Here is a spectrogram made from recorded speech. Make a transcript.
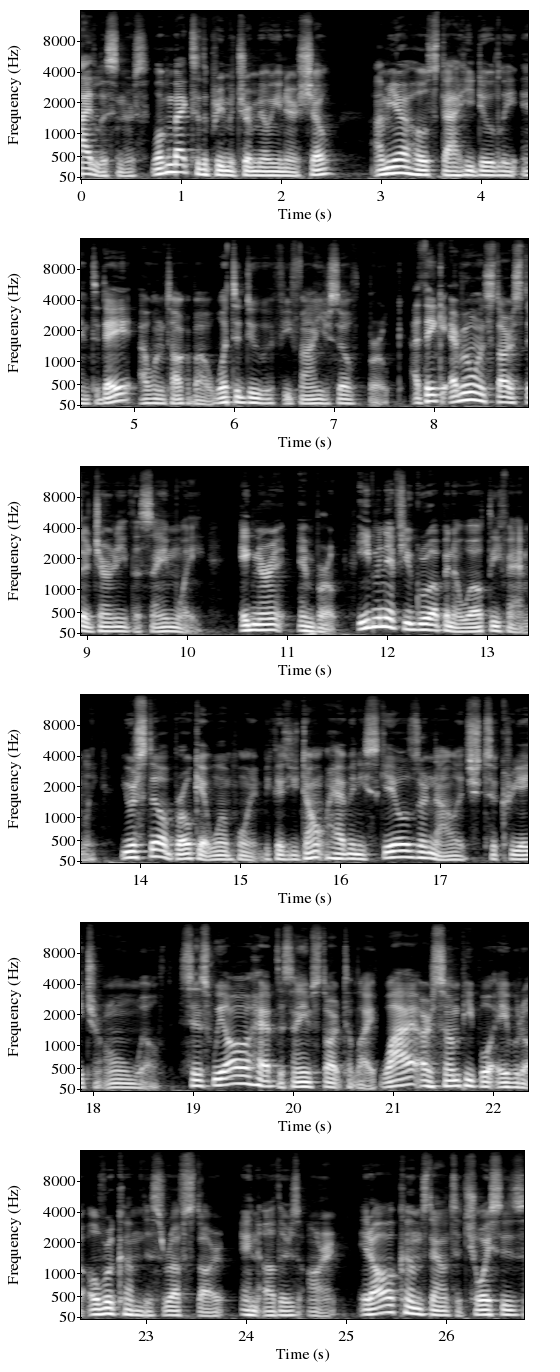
Hi, listeners. Welcome back to the Premature Millionaire Show. I'm your host, Dahi Dooley, and today I want to talk about what to do if you find yourself broke. I think everyone starts their journey the same way ignorant and broke. Even if you grew up in a wealthy family, you are still broke at one point because you don't have any skills or knowledge to create your own wealth. Since we all have the same start to life, why are some people able to overcome this rough start and others aren't? It all comes down to choices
